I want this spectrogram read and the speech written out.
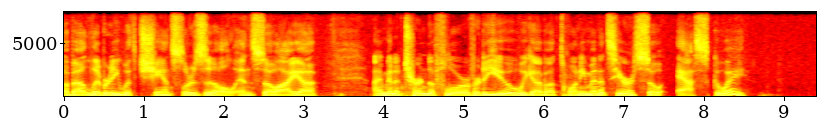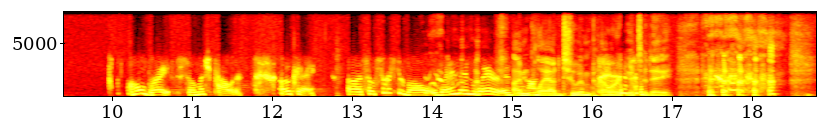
About Liberty with Chancellor Zill. And so, I. Uh, I'm going to turn the floor over to you. We got about 20 minutes here, so ask away. All right, so much power. Okay, uh, so first of all, when and where is the I'm conference? glad to empower you today.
